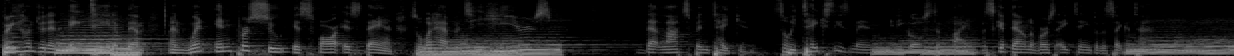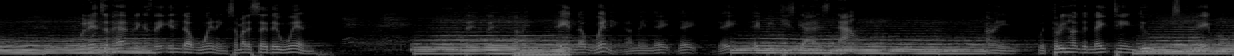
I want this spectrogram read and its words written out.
318 of them, and went in pursuit as far as Dan. So what happens? He hears that Lot's been taken. So he takes these men and he goes to fight. Let's skip down to verse 18 for the sake of time. What ends up happening is they end up winning. Somebody say they win. They, they, I mean, they end up winning. They, they, they beat these guys down. I mean, with 318 dudes, in Abram,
